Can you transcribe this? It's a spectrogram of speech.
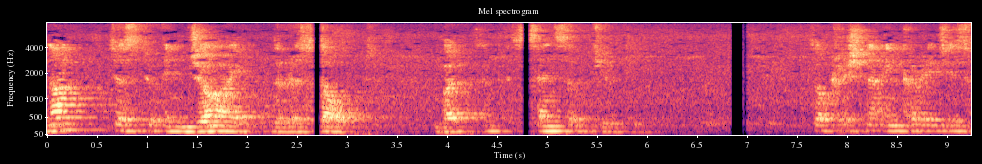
not just to enjoy the result, but a sense of duty. So Krishna encourages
